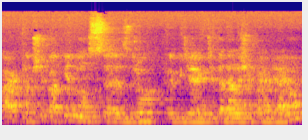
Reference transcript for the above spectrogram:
Tak? Na przykład jedną z, z dróg, gdzie, gdzie te dane się pojawiają,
